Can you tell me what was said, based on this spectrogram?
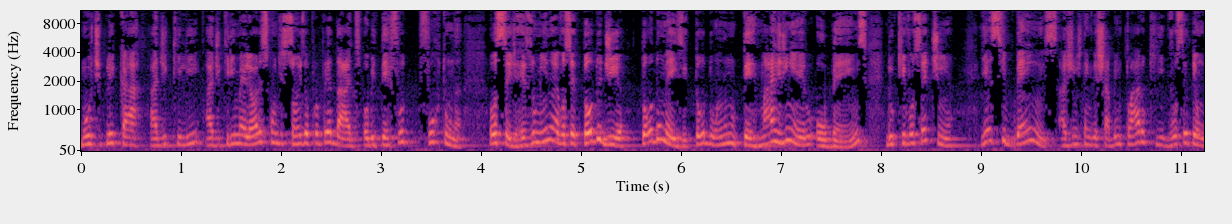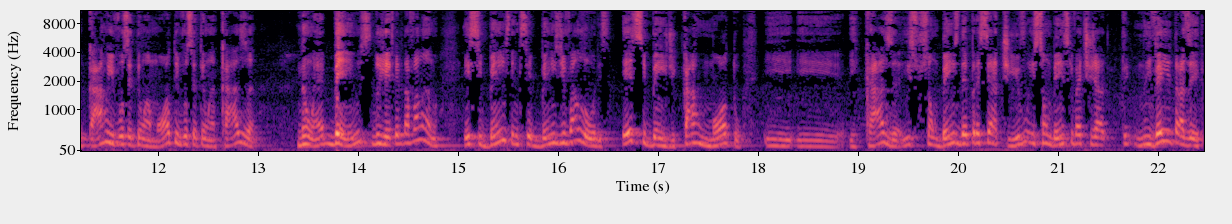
multiplicar, adquirir, adquirir melhores condições ou propriedades, obter fortuna. Ou seja, resumindo, é você todo dia, todo mês e todo ano ter mais dinheiro ou bens do que você tinha. E esses bens, a gente tem que deixar bem claro que você tem um carro e você tem uma moto e você tem uma casa, Não é bens do jeito que ele está falando. Esse bens tem que ser bens de valores. Esse bens de carro, moto e, e, e, casa, isso são bens depreciativos e são bens que vai te, já, em vez de trazer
